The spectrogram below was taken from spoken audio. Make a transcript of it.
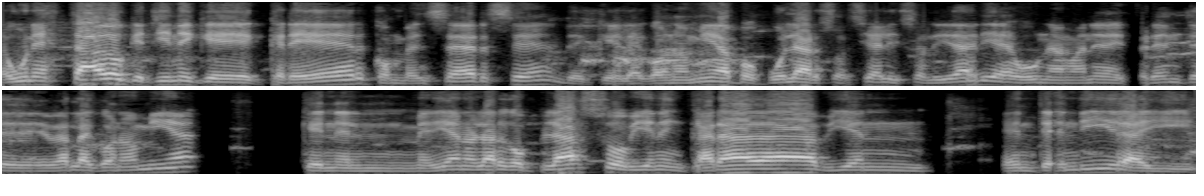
un Estado que tiene que creer, convencerse de que la economía popular, social y solidaria es una manera diferente de ver la economía, que en el mediano largo plazo, bien encarada, bien entendida y,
